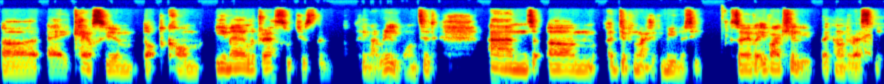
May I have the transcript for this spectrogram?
uh, a chaosium.com email address, which is the thing I really wanted, and um, a diplomatic immunity. So if, if I kill you, they can't arrest me.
